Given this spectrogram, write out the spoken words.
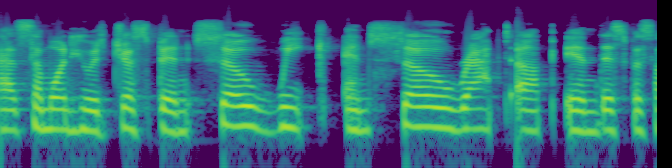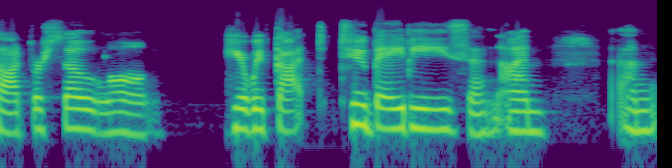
as someone who has just been so weak and so wrapped up in this facade for so long. Here we've got two babies, and I'm I'm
